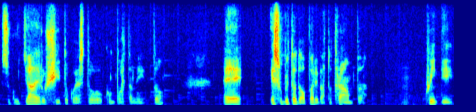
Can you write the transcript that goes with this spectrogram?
su cui già era uscito questo comportamento, e e subito dopo è arrivato Trump. Quindi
